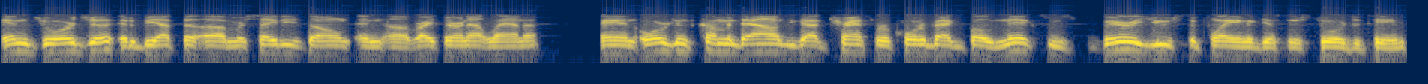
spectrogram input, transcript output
in Georgia. It'll be at the uh, Mercedes Dome and uh, right there in Atlanta. And Oregon's coming down. You got transfer quarterback Bo Nix, who's very used to playing against this Georgia team,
